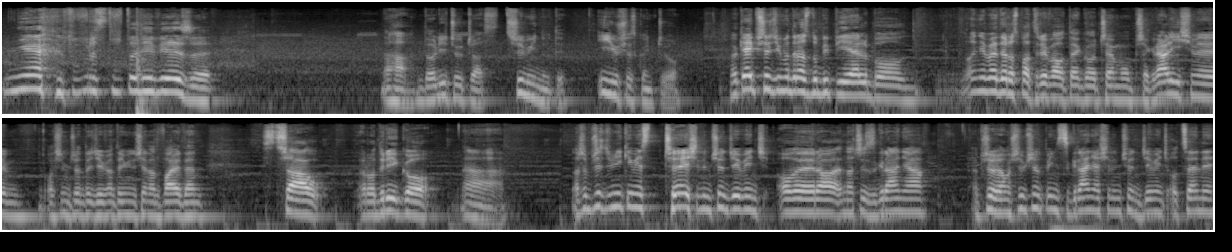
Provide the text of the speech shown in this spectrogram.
Nie, po prostu w to nie wierzę. Aha, doliczył czas. 3 minuty. I już się skończyło. Ok, przechodzimy od razu do BPL, bo no nie będę rozpatrywał tego, czemu przegraliśmy. W 89 minucie na 2-1. Strzał Rodrigo. A, Naszym przeciwnikiem jest Cze 79 overa, znaczy zgrania. Przepraszam, 85 zgrania, 79 oceny.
